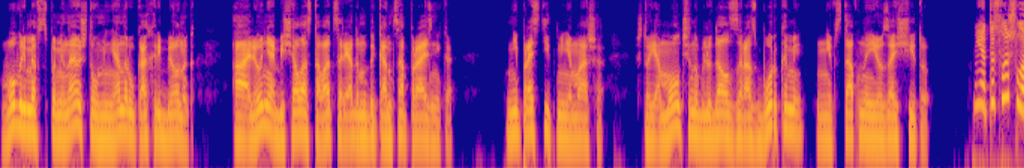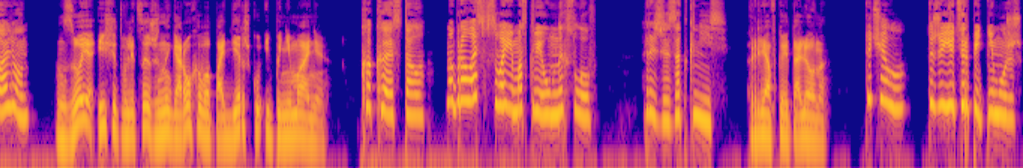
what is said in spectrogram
Вовремя вспоминаю, что у меня на руках ребенок, а Алене обещала оставаться рядом до конца праздника. Не простит меня Маша, что я молча наблюдал за разборками, не встав на ее защиту. Нет, ты слышала, Ален? Зоя ищет в лице жены Горохова поддержку и понимание. Какая стала? Набралась в своей Москве умных слов. Рыжая, заткнись. Рявкает Алена. Ты чего? Ты же ее терпеть не можешь.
